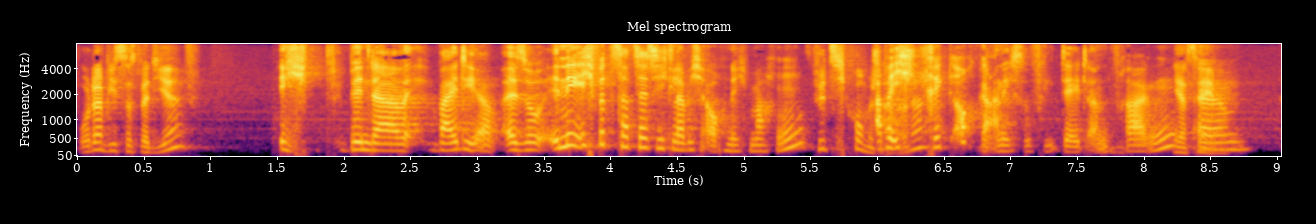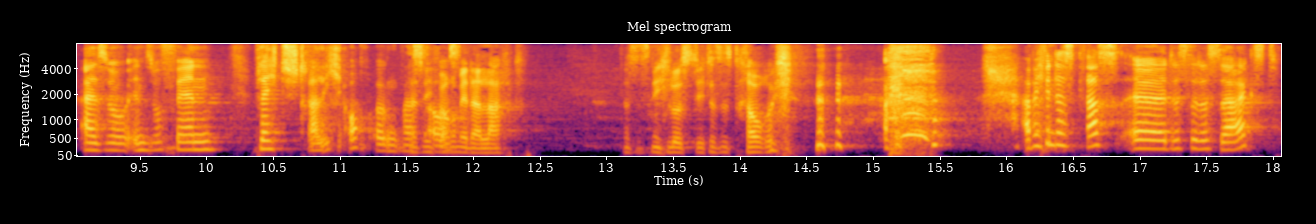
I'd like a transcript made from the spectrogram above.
oder wie ist das bei dir? Ich bin da bei dir. Also, nee, ich würde es tatsächlich, glaube ich, auch nicht machen. Fühlt sich komisch Aber an, ich oder? krieg auch gar nicht so viel Date-Anfragen. Ja, same. Ähm, also insofern, vielleicht strahle ich auch irgendwas weiß nicht, aus. warum ihr da lacht. Das ist nicht lustig, das ist traurig. Aber ich finde das krass, äh, dass du das sagst.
